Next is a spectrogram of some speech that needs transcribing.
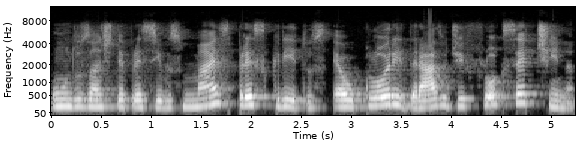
Um dos antidepressivos mais prescritos é o cloridrato de fluoxetina.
